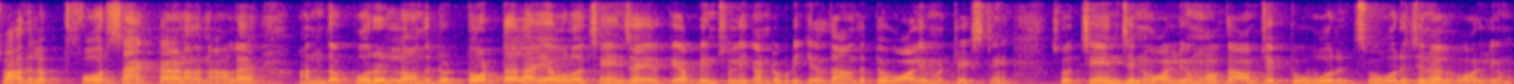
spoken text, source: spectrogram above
ஸோ அதில் ஃபோர்ஸ் ஆக்ட் ஆனதுனால அந்த பொருளில் வந்துட்டு டோட்டலாக எவ்வளோ சேஞ்ச் ஆகிருக்கு அப்படின்னு சொல்லி கண்டுபிடிக்கிறது தான் வந்துட்டு volumetric strain so change in volume of the object to or its original volume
